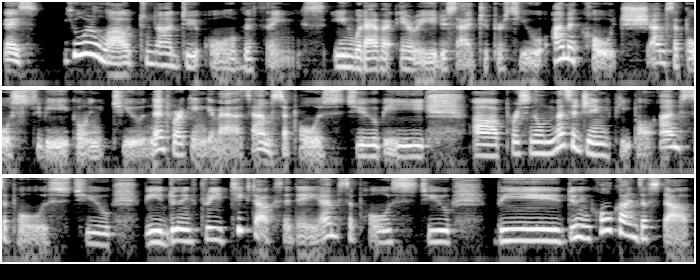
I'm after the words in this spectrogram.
Guys, you are allowed to not do all of the things in whatever area you decide to pursue. I'm a coach. I'm supposed to be going to networking events. I'm supposed to be uh, personal messaging people. I'm supposed to be doing three TikToks a day. I'm supposed to be doing all kinds of stuff.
